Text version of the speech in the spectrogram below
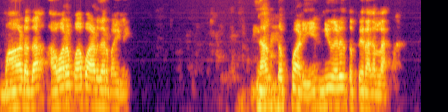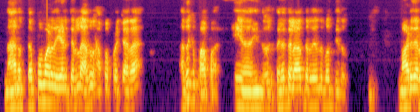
ಮಾಡದ ಅವರ ಪಾಪ ಆಡದಾರ ಬಾಯಿಲಿ ನಾನು ತಪ್ಪು ಮಾಡಿ, ನೀವು ಹೇಳಿದ ತಪ್ಪೇನಾಗಲ್ಲ. ನಾನು ತಪ್ಪು ಮಾಡದೆ ಹೇಳ್ತಿರಲ್ಲ, ಅದು ಅಪಪ್ರಚಾರ. ಅದಕ್ಕೆ ಪಾಪ. ಇದು ತಲೆ ತಲಾಂತರದಿಂದ ಬಂತಿದ್ದು ಮಾಡಿದಾರ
